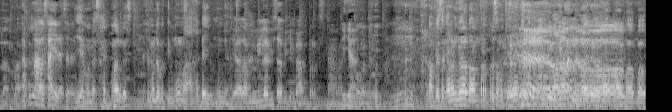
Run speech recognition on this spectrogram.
Bapak. tapi males aja dasarnya Iya emang dasarnya males. Cuma dapat ilmu mah ada ilmunya. Ya alhamdulillah bisa bikin bumper sekarang. iya Waduh. Hmm. Sampai sekarang gua bumper terus sama cewek. Aduh, dong. Aduh, maaf, maaf, maaf, maaf.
